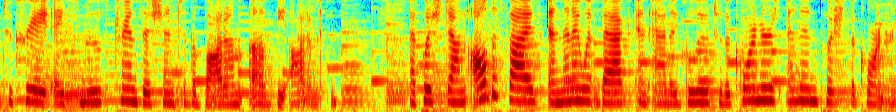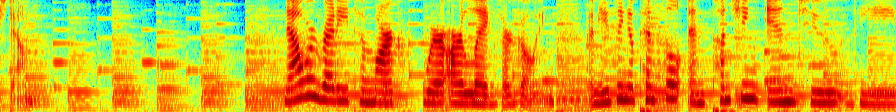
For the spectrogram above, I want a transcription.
to create a smooth transition to the bottom of the ottoman. I pushed down all the sides and then I went back and added glue to the corners and then pushed the corners down. Now we're ready to mark where our legs are going. I'm using a pencil and punching into the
